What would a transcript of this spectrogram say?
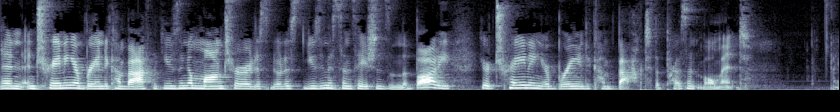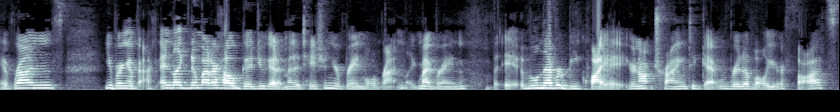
and, and training your brain to come back, like using a mantra or just notice using the sensations in the body, you're training your brain to come back to the present moment. It runs, you bring it back. And like no matter how good you get at meditation, your brain will run. Like my brain, it will never be quiet. You're not trying to get rid of all your thoughts.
